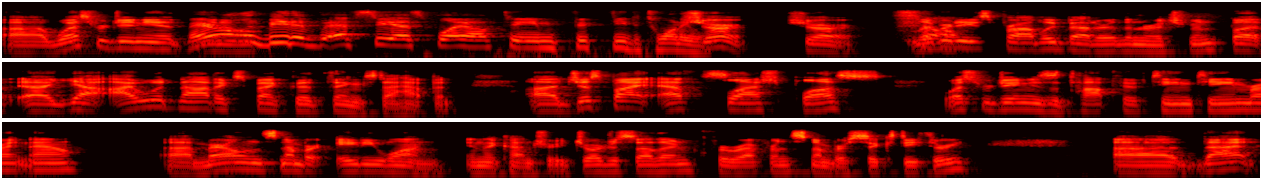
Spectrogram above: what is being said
Uh, West Virginia. Maryland you know, beat an FCS playoff team 50 to 20. Sure, sure. So. Liberty's probably better than Richmond, but uh, yeah, I would not expect good things to happen. Uh, just by F slash plus, West Virginia is a top 15 team right now. Uh, Maryland's number 81 in the country. Georgia Southern, for reference, number 63. Uh, that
